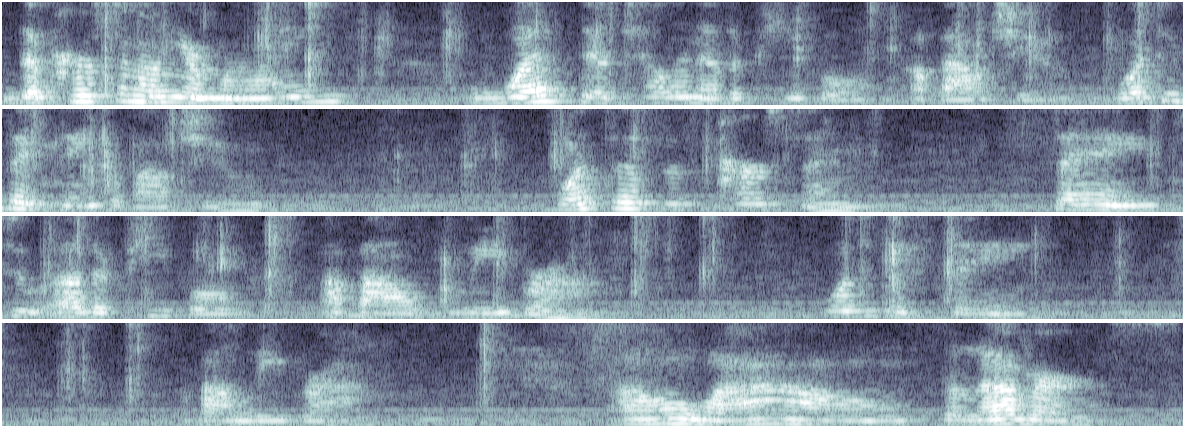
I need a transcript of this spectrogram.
The person on your mind, what they're telling other people about you. What do they think about you? What does this person say to other people about Libra? What do they say about Libra? Oh, wow. The lovers.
